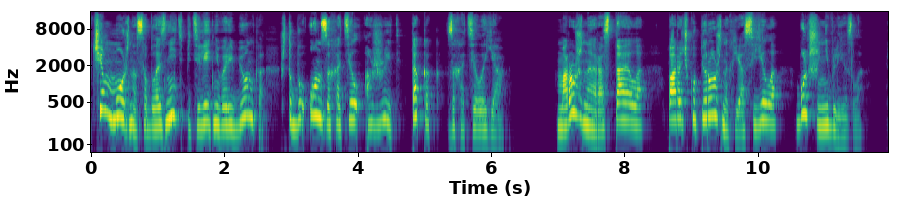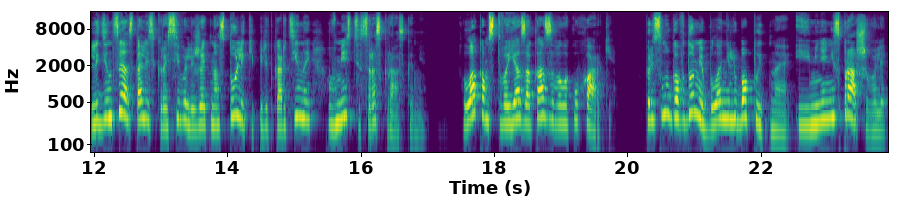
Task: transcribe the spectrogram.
чем можно соблазнить пятилетнего ребенка, чтобы он захотел ожить, так как захотела я. Мороженое растаяло, парочку пирожных я съела, больше не влезла. Леденцы остались красиво лежать на столике перед картиной вместе с раскрасками. Лакомство я заказывала кухарке. Прислуга в доме была нелюбопытная, и меня не спрашивали,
